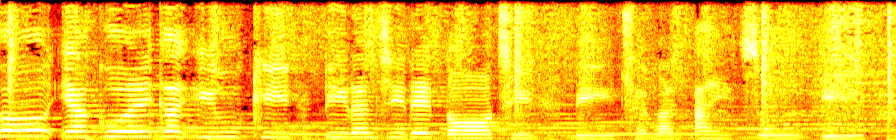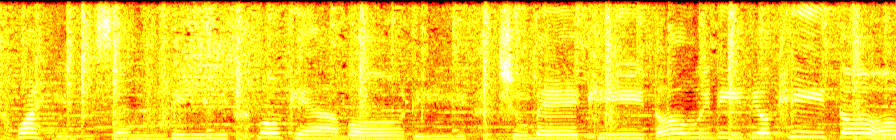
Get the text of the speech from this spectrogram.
过夜过甲尤其，伫咱这个都市，你千万爱注意。我欣赏你，无惊无离，想要去倒位你就去倒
